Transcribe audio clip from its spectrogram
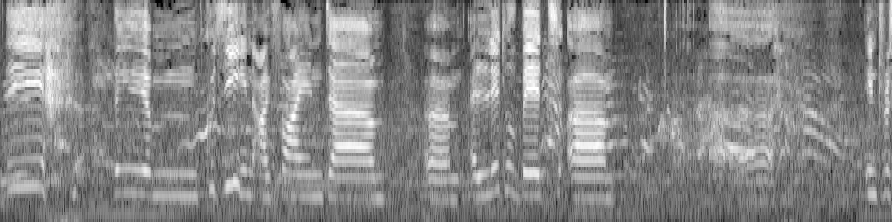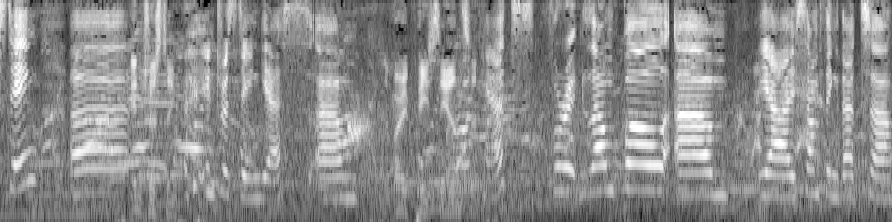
the the um, cuisine I find um, um, a little bit um, uh, interesting. Uh, Interesting. interesting, yes. Um, a very PC answer. Cats, for example, um, yeah, something that. Uh,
